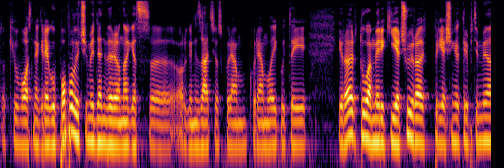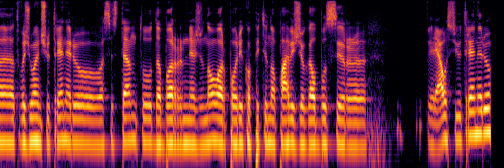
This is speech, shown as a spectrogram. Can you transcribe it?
tokiu vos negregų Popovičiumi Denverio Nagės organizacijos kuriam, kuriam laikui. Tai yra ir tų amerikiečių, yra priešinga kryptimi atvažiuojančių trenerių, asistentų, dabar nežinau, ar po Riko Pitino pavyzdžio gal bus ir vyriausiųjų trenerių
